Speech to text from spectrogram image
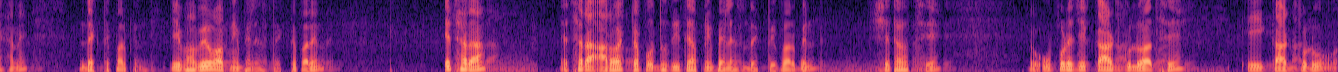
এখানে দেখতে পারবেন। এভাবেও আপনি ব্যালেন্স দেখতে পারেন। এছাড়া এছাড়া আরও একটা পদ্ধতিতে আপনি ব্যালেন্স দেখতে পারবেন। সেটা হচ্ছে, উপরে যে কার্ডগুলো আছে, এই কার্ডগুলো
